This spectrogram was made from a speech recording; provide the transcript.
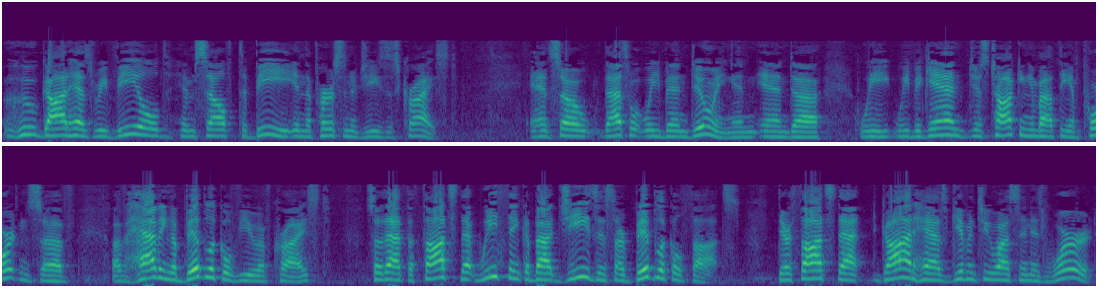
who God has revealed himself to be in the person of Jesus Christ. And so that's what we've been doing. And, and uh, we, we began just talking about the importance of, of having a biblical view of Christ so that the thoughts that we think about Jesus are biblical thoughts. They're thoughts that God has given to us in His Word.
